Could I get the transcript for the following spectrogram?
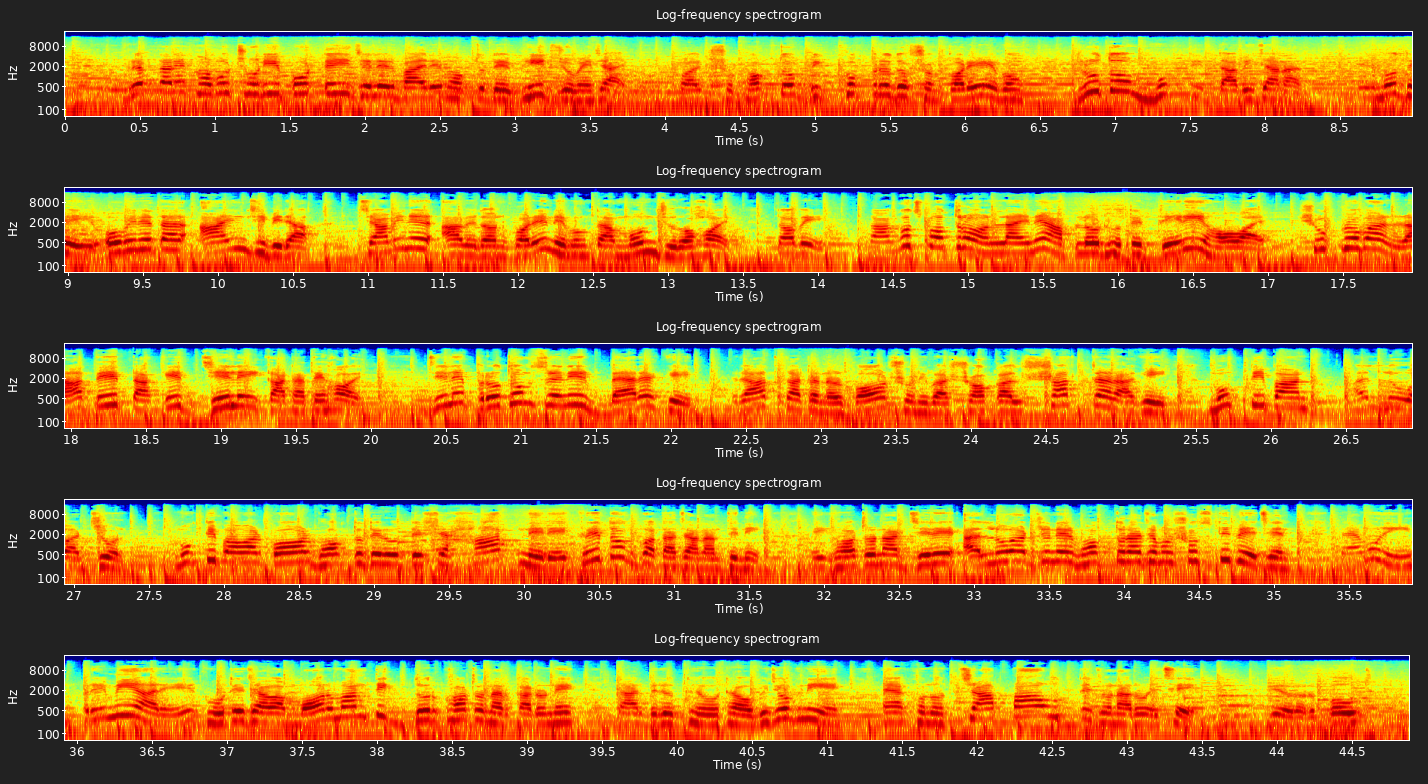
গ্রেপ্তারের খবর ছড়িয়ে পড়তেই জেলের বাইরে ভক্তদের ভিড় জমে যায়। কয়েকশো ভক্ত বিক্ষোভ প্রদর্শন করে এবং দ্রুত মুক্তির দাবি জানান। এর মধ্যেই অভিনেতার আইনজীবীরা জামিনের আবেদন করেন এবং তা মঞ্জুরও হয়। তবে কাগজপত্র অনলাইনে আপলোড হতে দেরি হওয়ায় শুক্রবার রাতে তাকে জেলেই কাটাতে হয়। জেলে প্রথম শ্রেণির ব্যারাকে রাত কাটানোর পর শনিবার সকাল সাতটার আগেই মুক্তি পান আল্লু অর্জুন। মুক্তি পাওয়ার পর ভক্তদের উদ্দেশ্যে হাত নেড়ে কৃতজ্ঞতা জানান তিনি। এই ঘটনার জেরে আল্লু অর্জুনের ভক্তরা যেমন স্বস্তি পেয়েছেন, তেমনি প্রিমিয়ারে ঘটে যাওয়া মর্মান্তিক দুর্ঘটনার কারণে তার বিরুদ্ধে ওঠা অভিযোগ নিয়ে এখনও চাপা উত্তেজনা রয়েছে।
